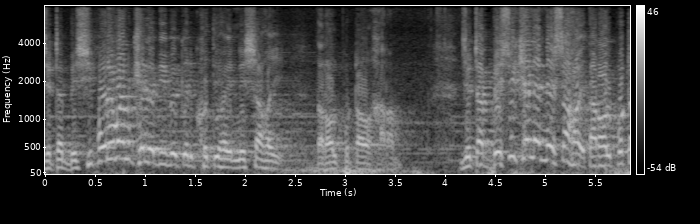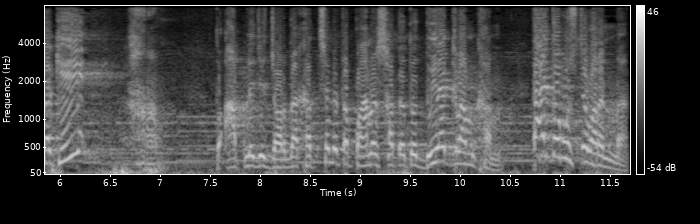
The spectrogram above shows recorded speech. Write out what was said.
যেটা বেশি পরিমাণ খেলে বিবেকের ক্ষতি হয়, নেশা হয় তার অল্পটাও হারাম। যেটা বেশি খেলে নেশা হয়, তার অল্পটা কি? হারাম। তো আপনি যে জর্দা খাচ্ছেন এটা পানের সাথে তো দুই এক গ্রাম খান। তাই তো বুঝতে পারেন না।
